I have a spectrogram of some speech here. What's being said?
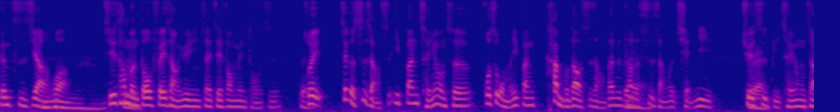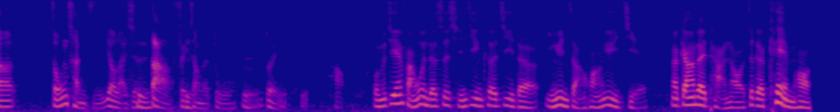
跟自驾的话，嗯其实他们都非常愿意在这方面投资。所以这个市场是一般乘用车或是我们一般看不到市场，但是它的市场的潜力却是比乘用车总产值要来是的大非常的多。是，对是是。好，我们今天访问的是行进科技的营运长黄玉杰。那刚刚在谈哦，这个 CAM 哈、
